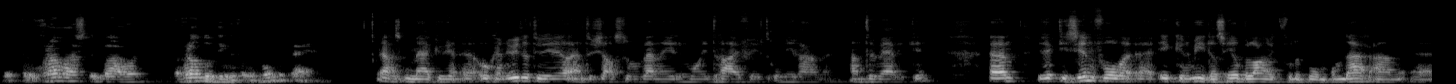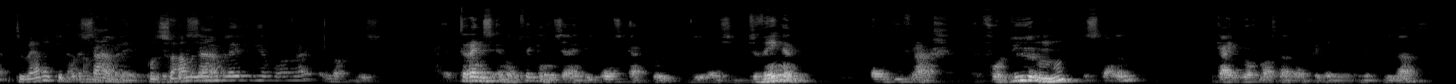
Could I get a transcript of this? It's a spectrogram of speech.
door programma's te bouwen. En vooral door dingen van de grond te krijgen. Ja, ik merk u, uh, ook aan u dat u heel enthousiast over bent en een hele mooie drive heeft om hier aan, aan te werken. Um, u zegt die zinvolle uh, economie, dat is heel belangrijk voor de BOM om daaraan te werken. Voor de samenleving. Voor de dus samenleving. Voor de samenleving heel belangrijk, omdat er dus trends en ontwikkelingen zijn die ons ertoe, die ons dwingen om die vraag voortdurend mm -hmm. te stellen. Kijk nogmaals naar de ontwikkelingen in het klimaat,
